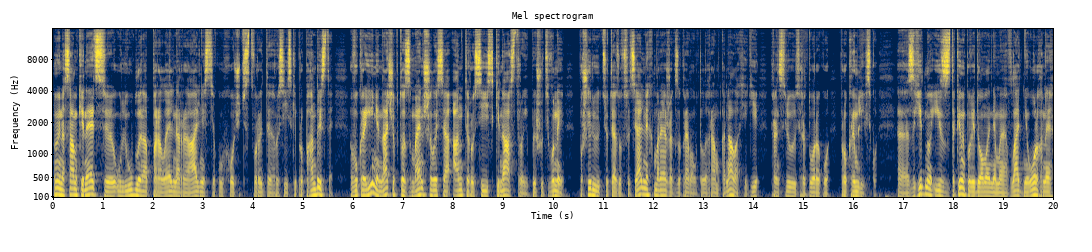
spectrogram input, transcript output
Ну і на сам кінець улюблена паралельна реальність, яку хочуть створити російські пропагандисти в Україні, начебто, зменшилися антиросійські настрої. Пишуть вони, поширюють цю тезу в соціальних мережах, зокрема у телеграм-каналах, які транслюють риторику про кремлівську. Е, згідно із такими повідомленнями, владні органи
